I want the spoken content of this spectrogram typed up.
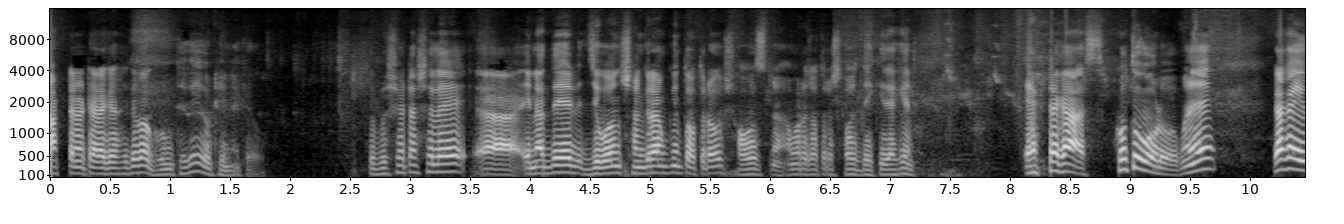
আটটা নটার আগে হয়তো বা ঘুম থেকেই উঠি না কেউ। তো বিষয়টা আসলে এনাদের জীবন সংগ্রাম কিন্তু অতটাও সহজ না। আমরা যতটা সহজ দেখি দেখেন একটা গাছ কত বড়? মানে কাকা এই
